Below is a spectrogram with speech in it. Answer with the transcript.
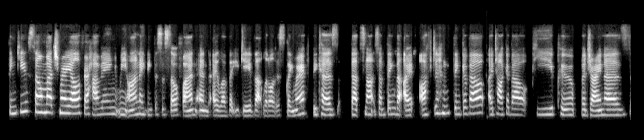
Thank you so much, Marielle, for having me on. I think this is so fun. And I love that you gave that little disclaimer because that's not something that I often think about. I talk about pee, poop, vaginas,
